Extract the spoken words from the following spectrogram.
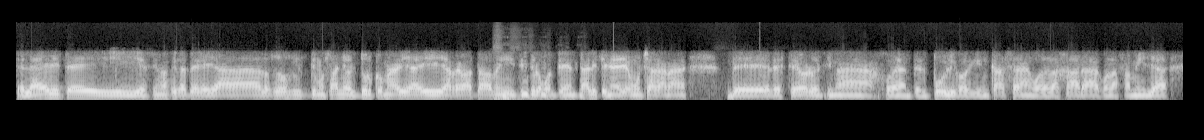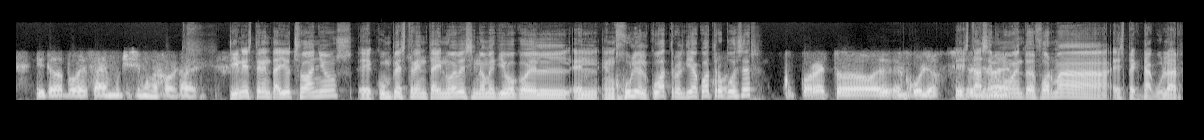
en la élite y encima fíjate que ya los dos últimos años el turco me había ahí arrebatado mi título continental y tenía yo muchas ganas de, de este oro, encima, joder, ante el público aquí en casa, en Guadalajara, con la familia y todo, pues sabe muchísimo mejor, ¿sabes? Tienes 38 años, eh, cumples 39, si no me equivoco, el, el, en julio, el 4, el día 4, ¿puede ser? Correcto, en julio. Sí, Estás en un momento de forma espectacular.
